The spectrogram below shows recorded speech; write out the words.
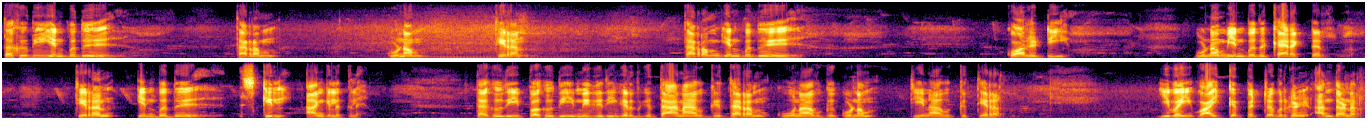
தகுதி என்பது தரம் குணம் திறன். தரம் என்பது குவாலிட்டி குணம் என்பது கேரக்டர் திறன் என்பது ஸ்கில் ஆங்கிலத்தில். தகுதி பகுதி மிகுதிங்கிறதுக்கு தானாவுக்கு தரம் கூனாவுக்கு குணம் தீனாவுக்கு திறன். இவை வாய்க்க பெற்றவர்கள் அந்தணர்.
